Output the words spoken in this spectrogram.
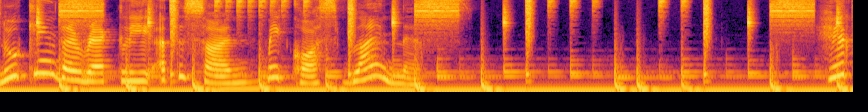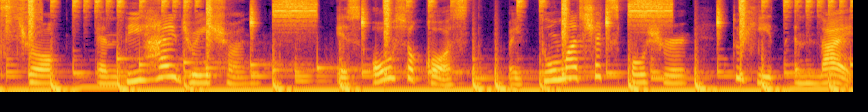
looking directly at the sun may cause blindness. Heat stroke and dehydration is also caused by too much exposure to heat and light.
